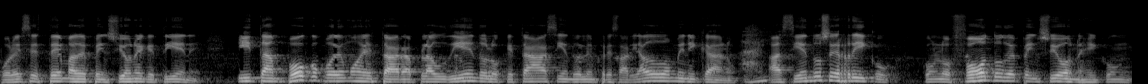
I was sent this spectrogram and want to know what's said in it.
por ese tema de pensiones que tiene. Y tampoco podemos estar aplaudiendo lo que está haciendo el empresariado dominicano, Ay. haciéndose rico con los fondos de pensiones y con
